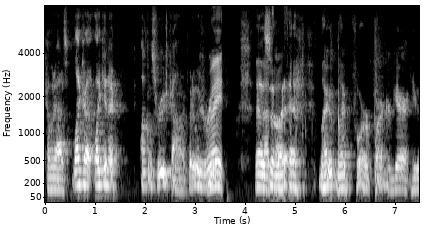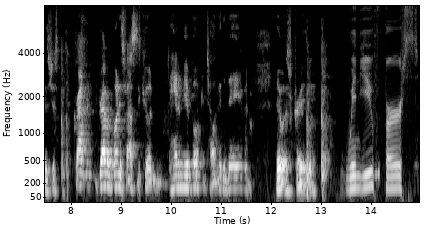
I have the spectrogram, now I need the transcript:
coming at us, like a like in a Uncle Scrooge comic, but it was real. right. Uh, so awesome. uh, my my poor partner Garrett, he was just grabbing grabbing money as fast as he could, and handing me a book and telling me the name, and it was crazy. when you first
